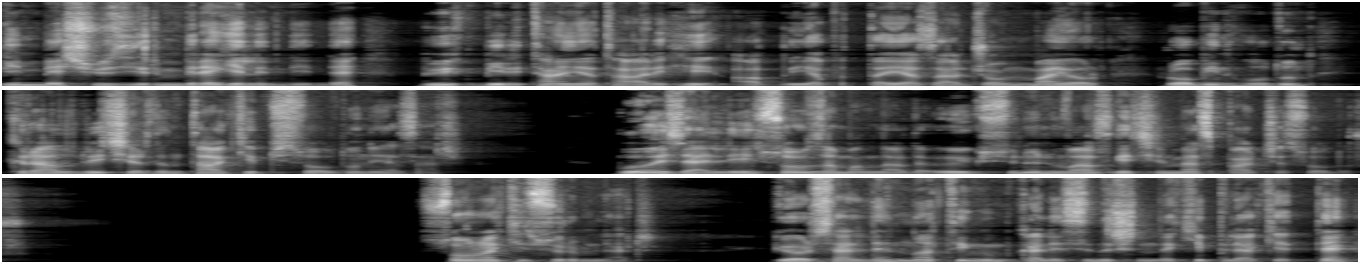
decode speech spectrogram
1521'e gelindiğinde Büyük Britanya Tarihi adlı yapıtta yazar John Mayor, Robin Hood'un Kral Richard'ın takipçisi olduğunu yazar. Bu özelliği son zamanlarda öyküsünün vazgeçilmez parçası olur. Sonraki sürümler Görselde Nottingham Kalesi dışındaki plakette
